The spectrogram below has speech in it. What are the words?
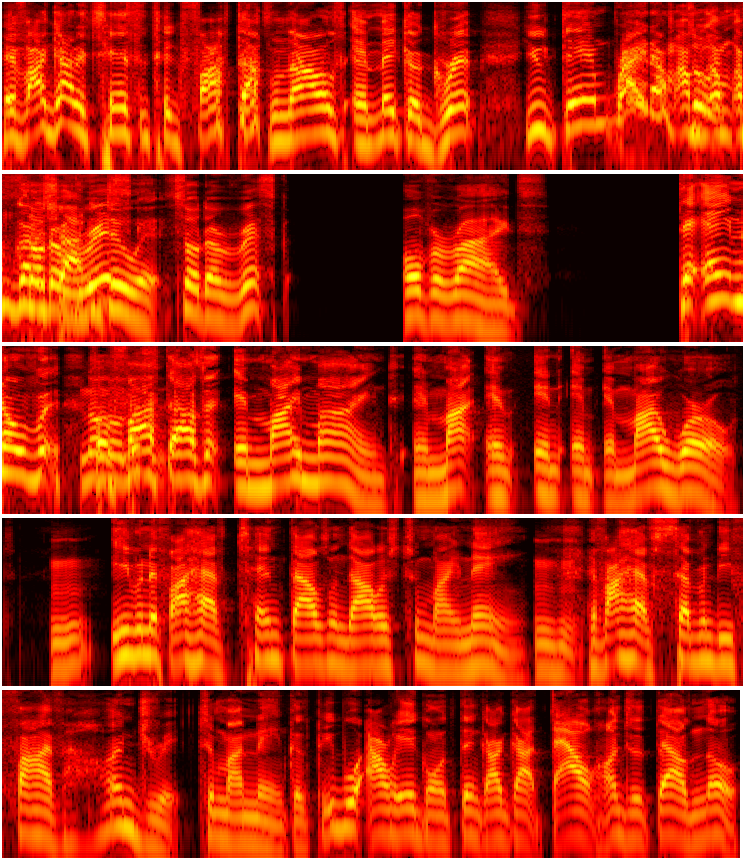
If I got a chance to take five thousand dollars and make a grip, you damn right. I'm. I'm, I'm, I'm gonna so try risk, to do it. So the risk overrides. There ain't no ri- No, for no, five thousand in my mind, in my in in in, in my world. Mhm. Even if I have ten thousand dollars to my name, Mhm. if I have seventy five hundred to my name, because people out here gonna think I got thou hundred thousand. No,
